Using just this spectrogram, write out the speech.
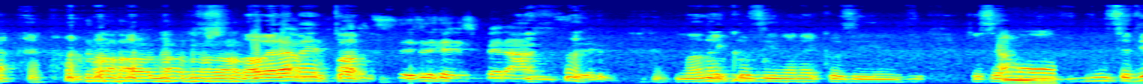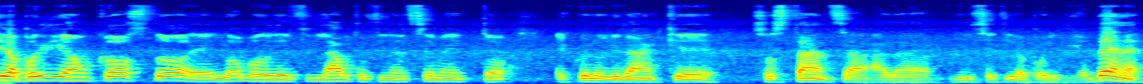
eh? No, no, no, no, no veramente false speranze. non è così, non è così. Cioè, Siamo... L'iniziativa politica ha un costo e l'obolo dell'autofinanziamento è quello che dà anche sostanza all'iniziativa politica. Bene,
